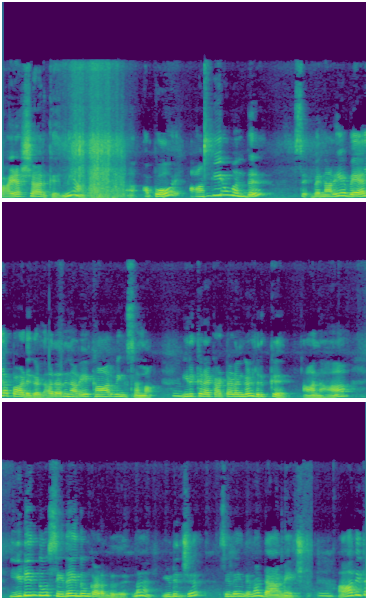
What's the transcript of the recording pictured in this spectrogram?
பழசாக இருக்குது இல்லையா? அப்போது அங்கேயும் வந்து நிறைய வேலைப்பாடுகள் அதாவது நிறைய கார்விங்ஸ் எல்லாம் இருக்கிற கட்டடங்கள் இருக்குது ஆனால் இடிந்தும் சிதைந்தும் கடந்தது. என்ன? இடிச்சு சிதைந்துன்னா டேமேஜ் ஆதித்த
